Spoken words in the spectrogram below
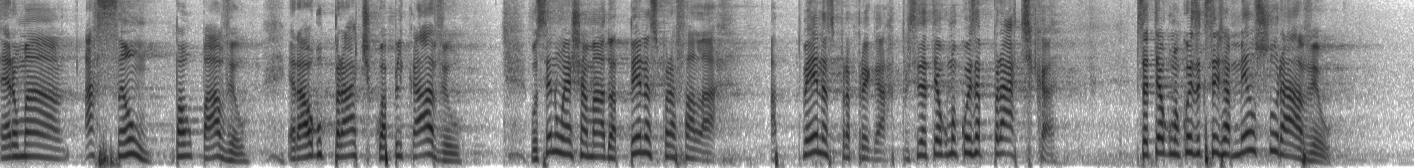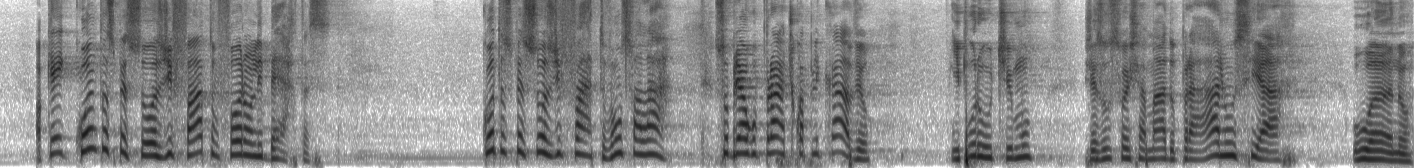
era uma ação palpável, era algo prático, aplicável. Você não é chamado apenas para falar, apenas para pregar, precisa ter alguma coisa prática, precisa ter alguma coisa que seja mensurável. Ok? Quantas pessoas de fato foram libertas? Quantas pessoas de fato, vamos falar sobre algo prático, aplicável? E por último, Jesus foi chamado para anunciar o ano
